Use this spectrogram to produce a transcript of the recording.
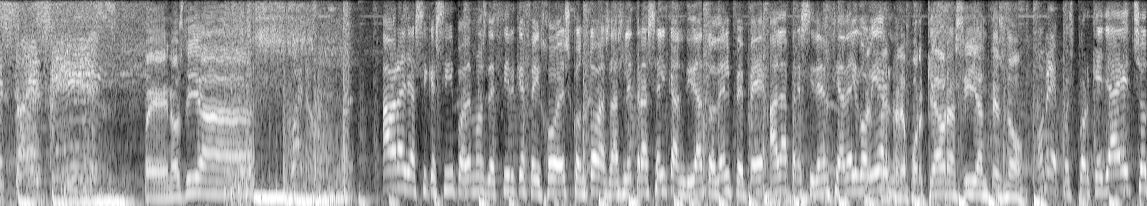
Esto es Kiss. Buenos días. Bueno, ahora ya sí que sí podemos decir que Feijó es con todas las letras el candidato del PP a la presidencia del gobierno. Pero ¿por qué ahora sí y antes no? Hombre, pues porque ya ha hecho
